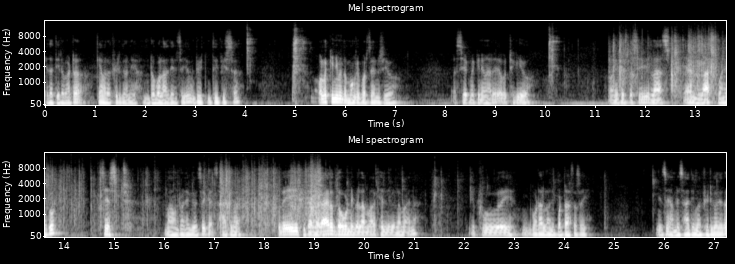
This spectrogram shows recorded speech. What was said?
यतातिरबाट क्यामेरा फिट गर्ने डबल हालिदिएको छ यो दुई दुई पिस छ। अलग किन्यो भने त महँगै पर्छ हेर्नुहोस् यो। सेटमा किन्यो भने अब ठिकै हो। अनि त्यसपछि लास्ट एन्ड लास्ट भनेको चेस्ट माउन्ट भनेको चाहिँ छातीमा पुरै फिता लगाएर दौड्ने बेलामा खेल्ने बेलामा होइन। यो पुरै घोडा लाउने पट्टा जस्तो चाहिँ। यो चाहिँ हामीले छातीमा फिट गरेर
